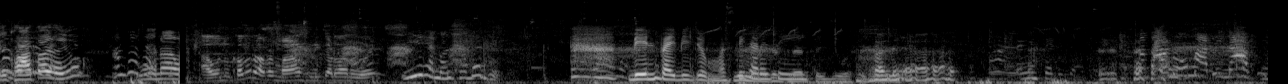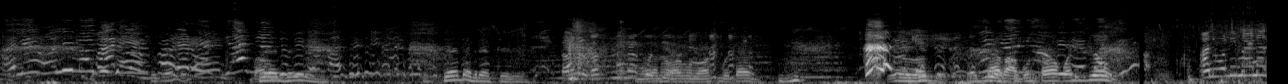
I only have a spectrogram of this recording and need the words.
એ ખાતા નહીં હો આમ જો આ ખબર આપણે માણસ નીકળવાનું હોય ઈ હે મને ખબર છે બેનભાઈ બીજો મસ્તી કરે છે બાબુ તો પડી ગયો અને ઓલી માં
